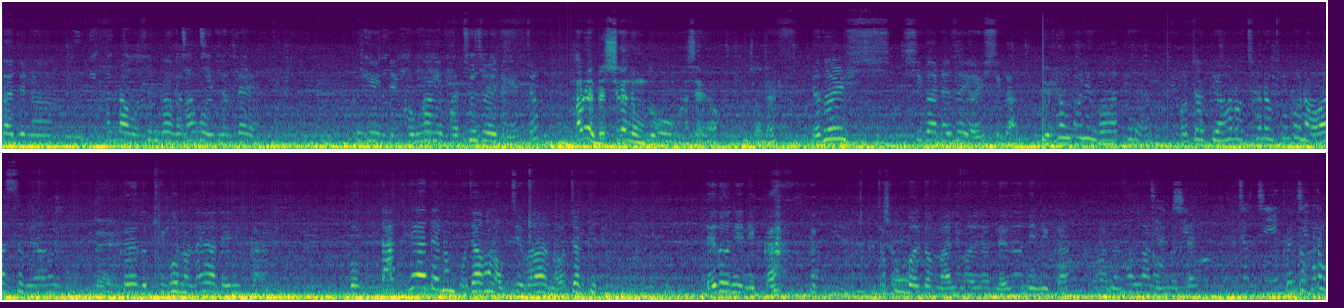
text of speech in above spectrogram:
정도까지는 하려고 생각은 하고 있는데 그게 이제 건강에 받쳐줘야 되겠죠? 하루에 몇 시간 정도 하세요? 운전을? 8시간에서 10시간 예. 평균인 것 같아요. 어차피 하루 차를 끌고 나왔으면 네. 그래도 기본은 해야 되니까 뭐 딱 해야 되는 보장은 없지만 어차피 내 돈이니까 조금. 벌든 많이 벌든 내 돈이니까 그거는 상관없는데 그래도 하루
